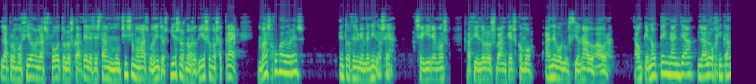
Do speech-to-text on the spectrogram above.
la promoción, las fotos, los carteles están muchísimo más bonitos y eso nos, y eso nos atrae más jugadores, entonces bienvenido sea. Seguiremos haciendo los bankers como han evolucionado ahora, aunque no tengan ya la lógica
